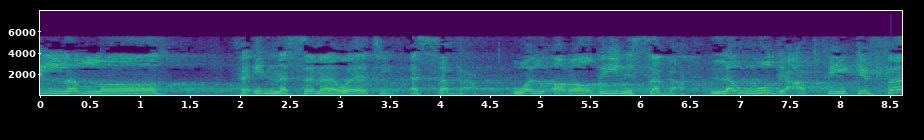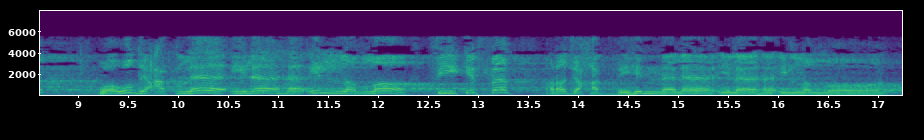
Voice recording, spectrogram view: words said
إلا الله فإن السماوات السبع والأراضين السبع لو وضعت في كفة ووضعت لا إله إلا الله في كفة رجحت بهن لا إله إلا الله.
